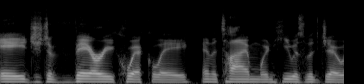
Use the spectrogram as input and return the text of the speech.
aged very quickly in the time when he was with Joe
